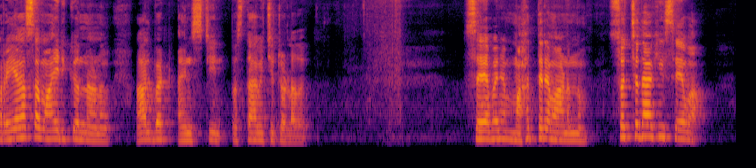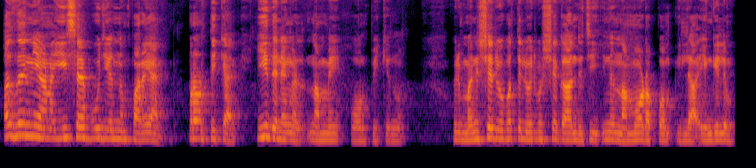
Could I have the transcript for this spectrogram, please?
പ്രയാസമായിരിക്കുമെന്നാണ് ആൽബർട്ട് ഐൻസ്റ്റീൻ പ്രസ്താവിച്ചിട്ടുള്ളത്. സേവനം മഹത്തരമാണെന്നും സ്വച്ഛതാ ഹി സേവ അതുതന്നെയാണ് ഈശ്വരപൂജയെന്നും പറയാൻ പ്രവർത്തിക്കാൻ ഈ ദിനങ്ങൾ നമ്മെ ഓർപ്പിക്കുന്നു. ഒരു മനുഷ്യരൂപത്തിൽ ഒരുപക്ഷെ ഗാന്ധിജി ഇന്ന് നമ്മോടൊപ്പം ഇല്ല. എങ്കിലും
